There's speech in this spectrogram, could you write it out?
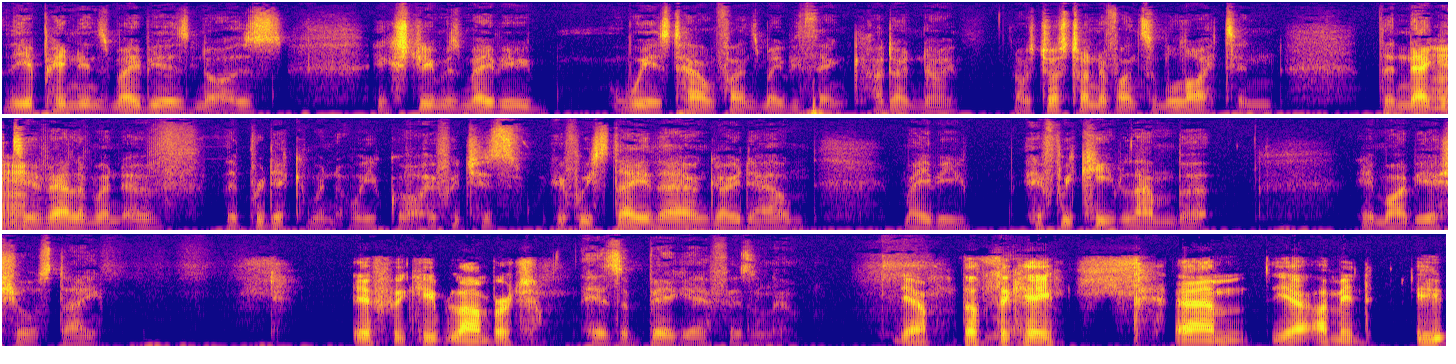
the opinions maybe is not as extreme as maybe we as town fans maybe think. I don't know. I was just trying to find some light in the mm. negative mm. element of the predicament that we've got. Which is if we stay there and go down, maybe if we keep Lambert, it might be a short stay. If we keep Lambert, is a big if, isn't it? Yeah, that's yeah. the key. Um, yeah, I mean, he,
